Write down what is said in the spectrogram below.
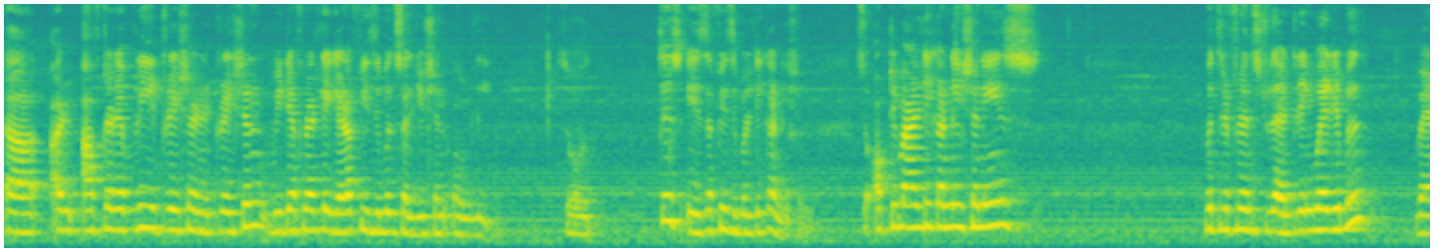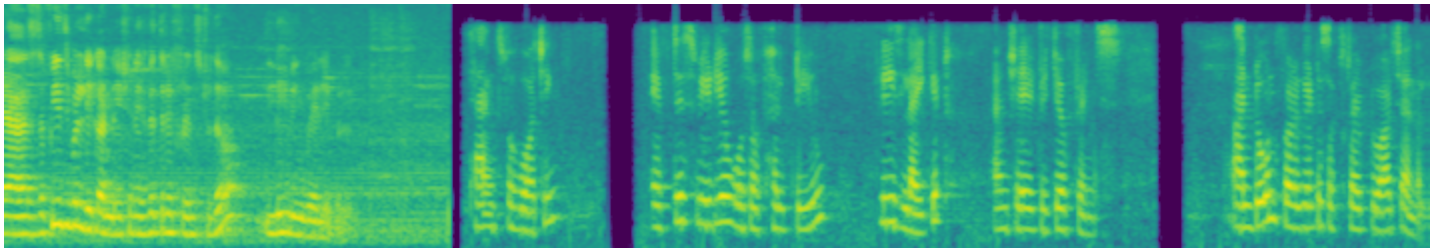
uh, after every iteration iteration, we definitely get a feasible solution only. So this is the feasibility condition. So optimality condition is with reference to the entering variable whereas the feasibility condition is with reference to the leaving variable. Thanks for watching. If this video was of help to you, please like it and share it with your friends. And don't forget to subscribe to our channel.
